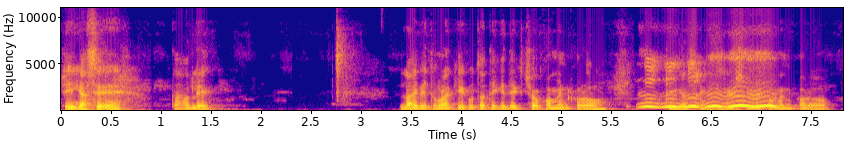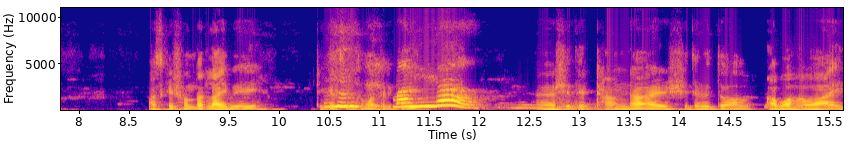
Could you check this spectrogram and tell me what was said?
ঠিক আছে তাহলে লাইভে তোমরা কে কোথা থেকে দেখছ কমেন্ট করো। ঠিক আছে কমেন্ট করো। আজকে সন্ধ্যার লাইভে ঠিক আছে তোমাদেরকে শীতের ঠান্ডায় শীতেরিত আবহাওয়ায়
